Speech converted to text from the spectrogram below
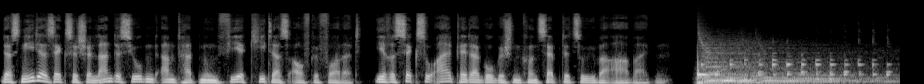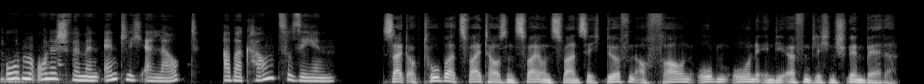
Das Niedersächsische Landesjugendamt hat nun vier Kitas aufgefordert, ihre sexualpädagogischen Konzepte zu überarbeiten. Oben ohne Schwimmen endlich erlaubt, aber kaum zu sehen. Seit Oktober 2022 dürfen auch Frauen oben ohne in die öffentlichen Schwimmbäder.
